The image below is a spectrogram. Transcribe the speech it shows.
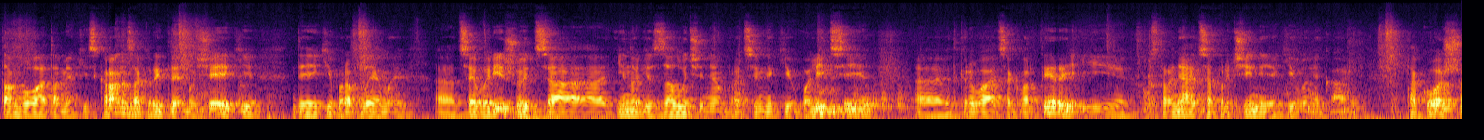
Там буває там якийсь кран закритий або ще які деякі проблеми. Е, Це вирішується іноді з залученням працівників поліції. Відкриваються квартири і устраняються причини, які виникають. Також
